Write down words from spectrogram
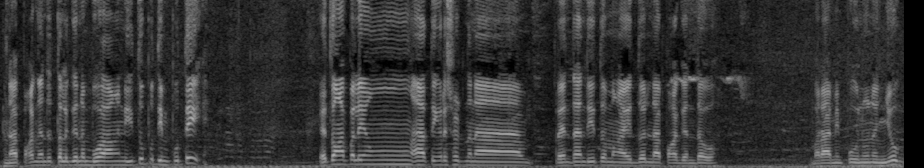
Napakaganda talaga ng buhangin dito, puting-puti. Ito nga pala yung ating resort na na-rentahan dito mga idol, napakaganda, oh. Maraming puno ng nyug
